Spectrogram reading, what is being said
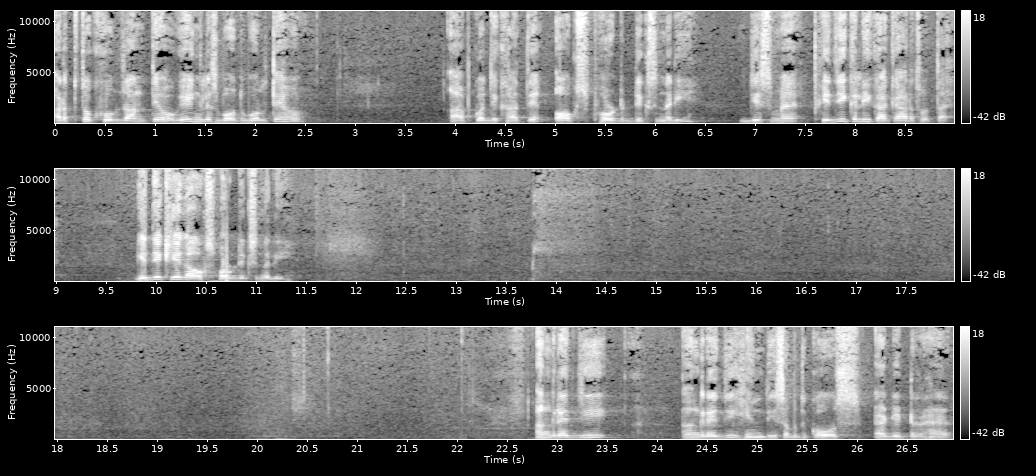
अर्थ तो खूब जानते होगे इंग्लिश बहुत बोलते हो। आपको दिखाते ऑक्सफोर्ड डिक्शनरी, जिसमें फिजिकली का क्या अर्थ होता है? ये देखिएगा ऑक्सफोर्ड डिक्शनरी। अंग्रेज़ी अंग्रेज़ी हिंदी शब्दकोश एडिटर हैं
